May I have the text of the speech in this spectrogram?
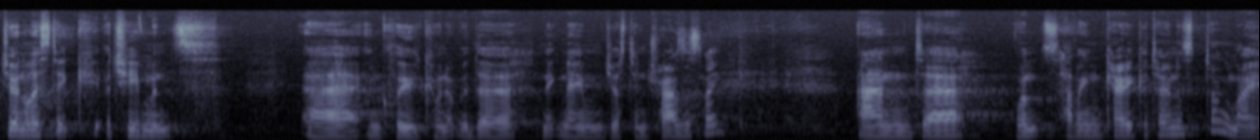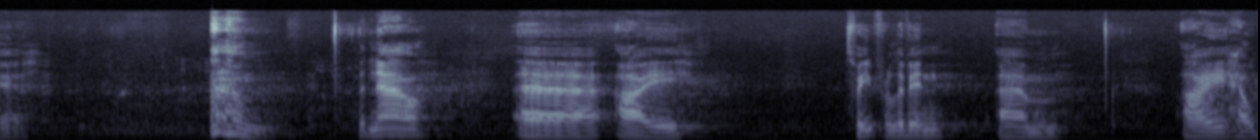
journalistic achievements uh, include coming up with the nickname Justin Trouser Snake, and uh, once having Kerry Katona's tongue in my ear. but now uh, I tweet for a living. Um, I help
